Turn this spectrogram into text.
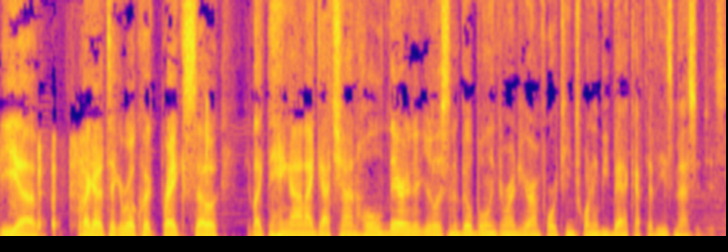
The uh, but I got to take a real quick break. So if you'd like to hang on, I got you on hold there. You're listening to Bill Bullington right here on 1420. Be back after these messages.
